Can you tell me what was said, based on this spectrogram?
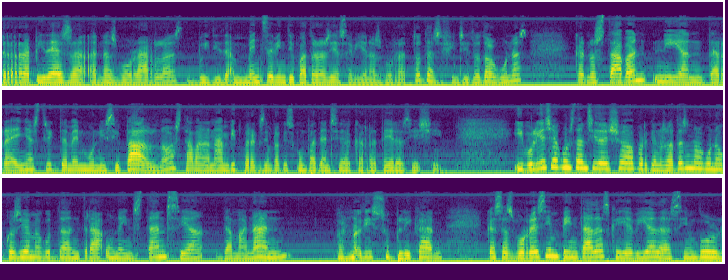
rapidesa en esborrar-les vull dir, en menys de 24 hores ja s'havien esborrat totes, fins i tot algunes que no estaven ni en terreny estrictament municipal, no? estaven en àmbit per exemple que és competència de carreteres i així i volia deixar constància d'això perquè nosaltres en alguna ocasió hem hagut d'entrar una instància demanant per no dir suplicant, que s'esborressin pintades que hi havia de símbol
